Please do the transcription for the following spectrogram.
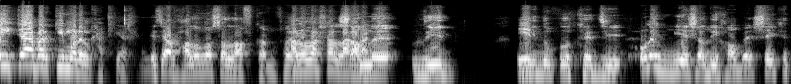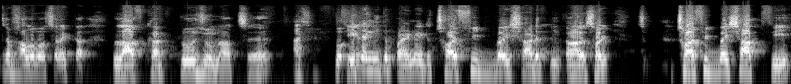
এইটা আবার কি মডেল আসলে এটা ভালোবাসা লাভ ভাই। ভালোবাসার লাভ সামনে ঈদ উপলক্ষে জি অনেক বিয়ে শাদী হবে। সেই ক্ষেত্রে ভালোবাসার একটা লাভ খাট প্রয়োজন আছে। আচ্ছা তো এটা নিতে পারেন। এটা ছয় ফিট বাই সাড়ে তিন সরি ছয় ফিট বাই সাত ফিট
